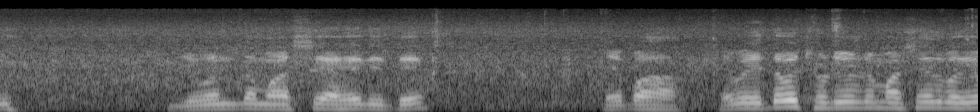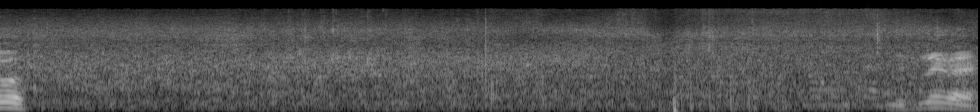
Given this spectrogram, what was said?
जिवंत मासे आहेत इथे. हे पहा. हे बघ इथं बघ छोटे छोटे मासे आहेत बघ हे बघ. दिसले काय?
